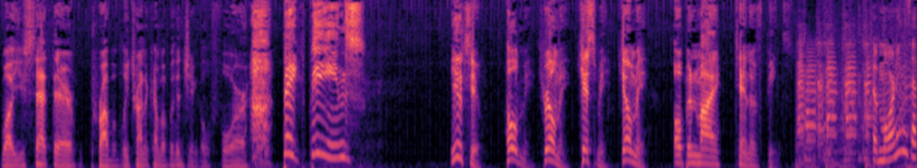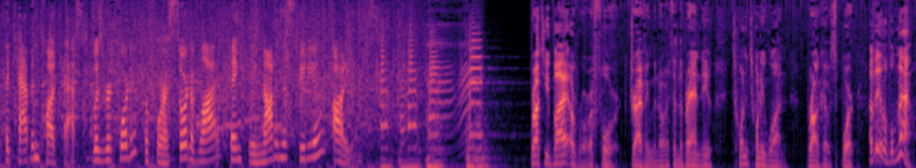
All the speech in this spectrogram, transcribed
while you sat there probably trying to come up with a jingle for baked beans. You two, hold me, thrill me, kiss me, kill me, open my tin of beans. The Mornings at the Cabin podcast was recorded before a sort of live, thankfully not in the studio, audience. Brought to you by Aurora Ford, driving the north in the brand new 2021 Bronco Sport. Available now.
